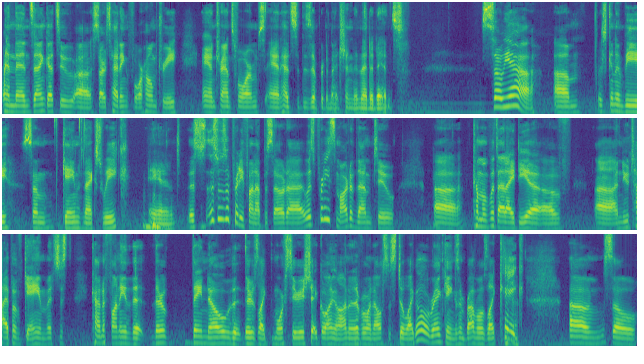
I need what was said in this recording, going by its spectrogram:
and then Zangetsu uh, starts heading for Home Tree and transforms and heads to the Zipper Dimension, and then it ends. So yeah, um, there's going to be some games next week, and this this was a pretty fun episode. Uh, it was pretty smart of them to uh, come up with that idea of uh, a new type of game. It's just kind of funny that they're they know that there's like more serious shit going on, and everyone else is still like, oh, rankings, and Bravo's like cake. Um, so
